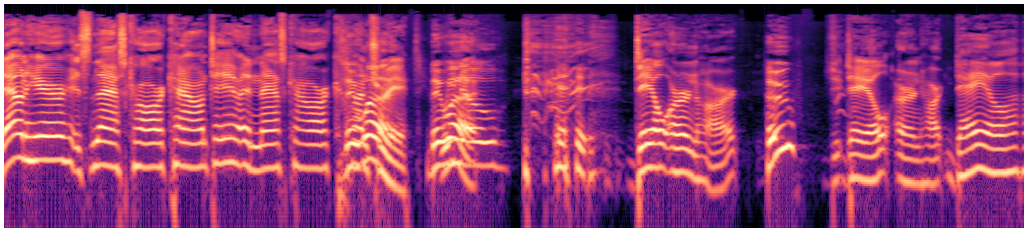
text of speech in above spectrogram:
Down here it's NASCAR County and NASCAR Do what? Country. Do we what? know Dale Earnhardt. Who? J- Dale Earnhardt. Dale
